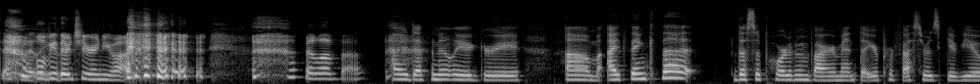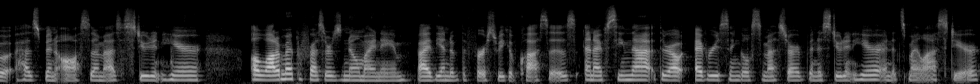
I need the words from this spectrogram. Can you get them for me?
Definitely. We'll be there cheering you on. I love that. I definitely agree. Um, I think that the supportive environment that your professors give you has been awesome as a student here a lot of my professors know my name by the end of the first week of classes, and I've seen that throughout every single semester I've been a student here, and it's my last year.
